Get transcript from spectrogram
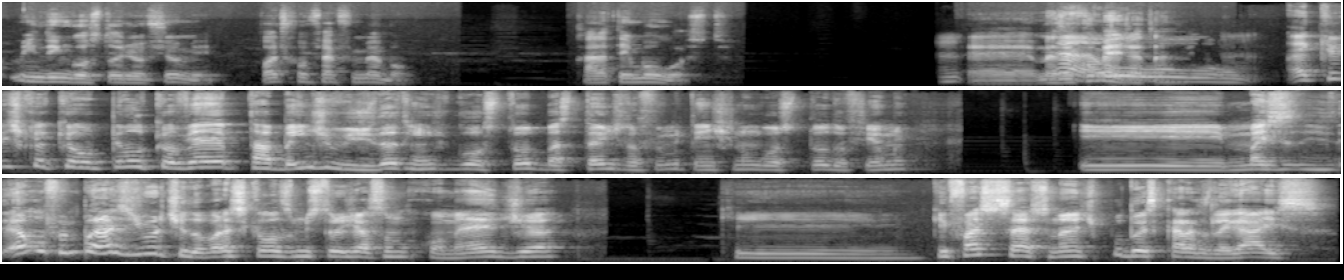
o amendoim gostou de um filme? Pode confiar que o filme é bom. O cara tem bom gosto. É, mas é, comédia, tá? o... A crítica que eu, pelo que eu vi, é- tá bem dividida. Tem gente que gostou bastante do filme, tem gente que não gostou do filme. E. Mas é um filme que parece divertido, parece aquelas misturas de ação com comédia. Que. que faz sucesso, né? Tipo, dois caras legais.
